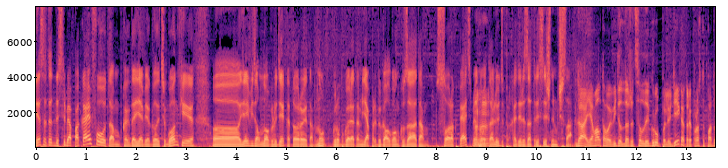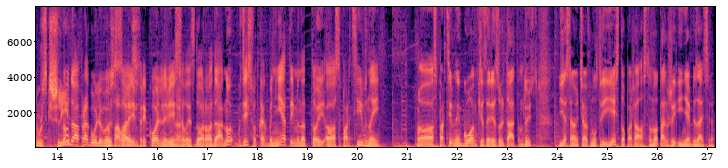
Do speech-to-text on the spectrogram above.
Если ты для себя по кайфу, там, когда я бегал эти гонки, э, я видел много людей, которые, там, ну, грубо говоря, там, я пробегал гонку за, там, 45 минут, Мгм. а люди проходили за 3 с лишним часа. Да, я мало того, видел даже целые группы людей, которые просто по-дружески шли. Ну да, прогуливаются, тусовались. им прикольно, весело и здорово. Да, ну здесь вот как бы нет именно той э, спортивной э, спортивной гонки за результатом. То есть, если она у тебя внутри есть, то пожалуйста, но также и не обязательно.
